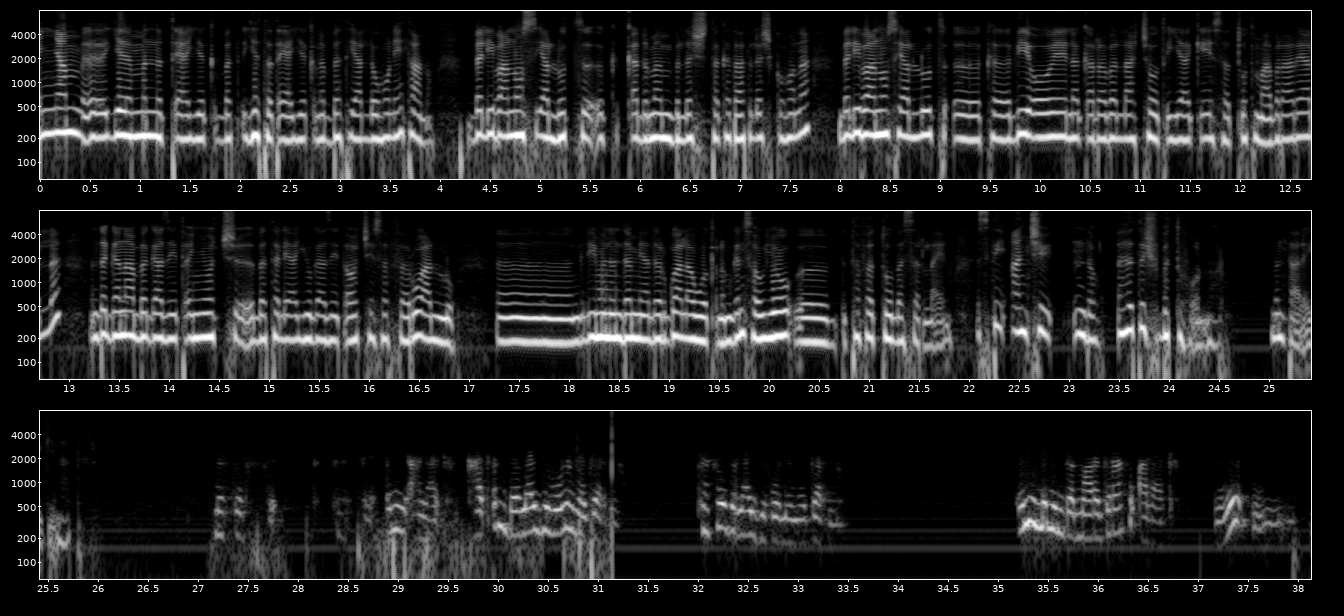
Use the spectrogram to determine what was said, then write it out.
እኛም የምንጠያየቅበት እየተጠያየቅንበት ያለው ሁኔታ ነው። በሊባኖስ ያሉት ቀድመን ብለሽ ተከታትለሽ ከሆነ በሊባኖስ ያሉት ከቪኦኤ ለቀረበላቸው ጥያቄ የሰጡት ማብራሪያ አለ። እንደገና በጋዜጠኞች በተለያዩ ጋዜጣዎች የሰፈሩ አሉ። እንግዲህ ምን እንደሚያደርጉ አላወቅንም፣ ግን ሰውየው ተፈቶ በስር ላይ ነው። እስቲ አንቺ እንደው እህትሽ ብትሆን ኖሮ ምን ታረጊ ነበር? እኔ አላቅም። ከአቅም በላይ የሆነ ነገር ነው። ከሰው በላይ የሆነ ነገር ነው። እኔ ምን እንደማደርግ ራሱ አላቅም። እኔ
